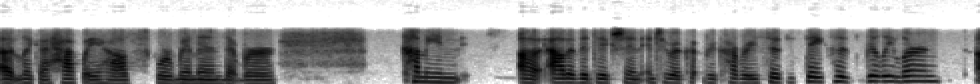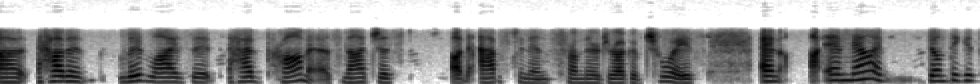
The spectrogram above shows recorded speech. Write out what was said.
a like a halfway house for women that were coming uh, out of addiction into a recovery so that they could really learn uh, how to live lives that had promise, not just an abstinence from their drug of choice. And and now I don't think it's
